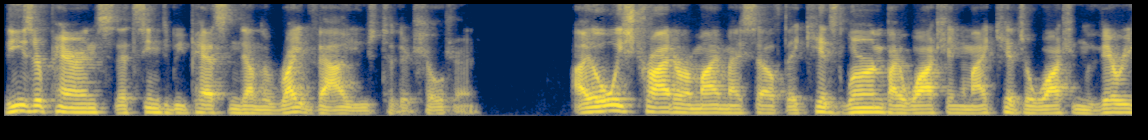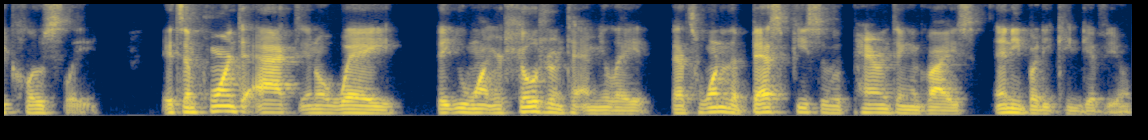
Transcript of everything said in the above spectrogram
These are parents that seem to be passing down the right values to their children. I always try to remind myself that kids learn by watching, and my kids are watching very closely. It's important to act in a way that you want your children to emulate. That's one of the best pieces of parenting advice anybody can give you.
